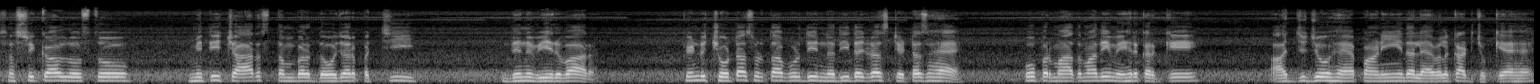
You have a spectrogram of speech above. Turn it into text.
ਸਤਿ ਸ਼੍ਰੀ ਅਕਾਲ ਦੋਸਤੋ। ਮਿਤੀ 4 ਸਤੰਬਰ 2025 ਦਿਨ ਵੀਰਵਾਰ। ਪਿੰਡ ਛੋਟਾ ਸੁਰਤਾਪੁਰ ਦੀ ਨਦੀ ਦਾ ਜਿਹੜਾ ਸਟੇਟਸ ਹੈ, ਉਹ ਪ੍ਰਮਾਤਮਾ ਦੀ ਮਿਹਰ ਕਰਕੇ ਅੱਜ ਜੋ ਹੈ ਪਾਣੀ ਦਾ ਲੈਵਲ ਘਟ ਚੁੱਕਿਆ ਹੈ।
